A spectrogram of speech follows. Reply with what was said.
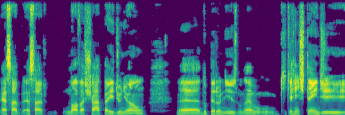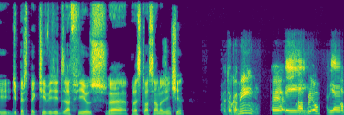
essa, essa nova chapa aí de união é, do peronismo, né? O, que, que a gente tem de, de perspectiva e de desafios é, para a situação na Argentina? Me toca a mim? Eh, sí, había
